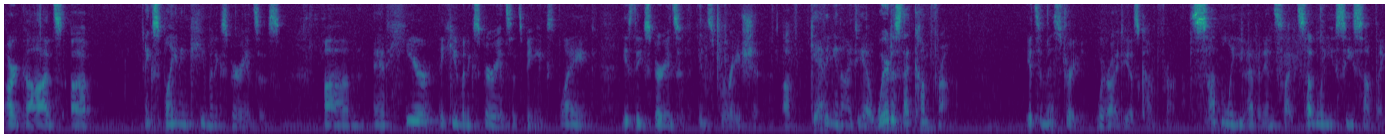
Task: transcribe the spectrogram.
are gods of explaining human experiences. Um, and here, the human experience that's being explained is the experience of inspiration, of getting an idea. Where does that come from? It's a mystery where ideas come from. Suddenly you have an insight. Suddenly you see something.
